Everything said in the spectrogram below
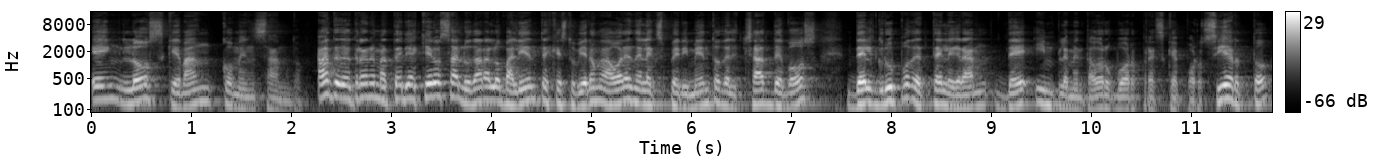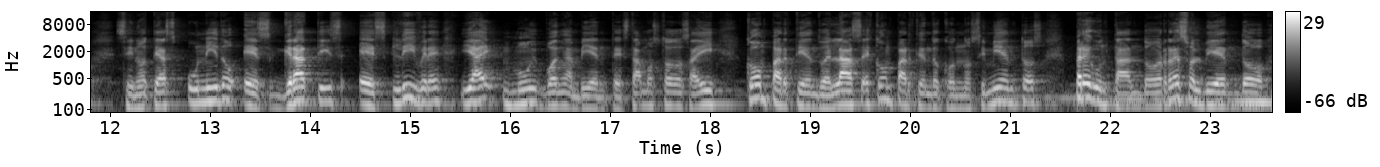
en los que van comenzando. Antes de entrar en materia, quiero saludar a los valientes que estuvieron ahora en el experimento del chat de voz del grupo de Telegram de implementador WordPress, que por cierto, si no te has unido, es gratis, es libre y hay muy buen ambiente. Estamos todos ahí compartiendo enlaces, compartiendo conocimientos, preguntando, resolviendo,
